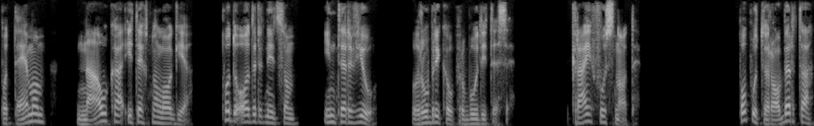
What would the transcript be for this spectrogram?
pod temom Nauka i tehnologija pod odrednicom Intervju, rubrika u Probudite se. Kraj fusnote. Poput Roberta,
